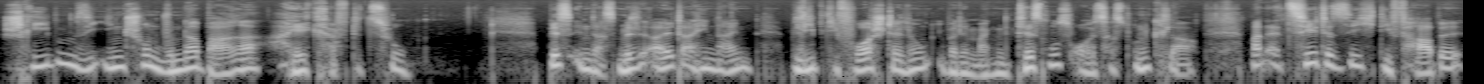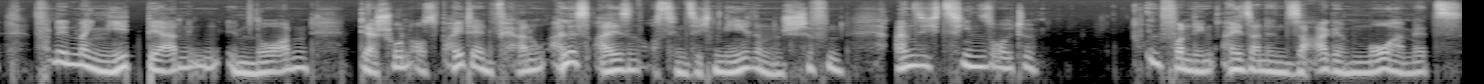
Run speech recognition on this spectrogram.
schrieben sie ihnen schon wunderbare Heilkräfte zu. Bis in das Mittelalter hinein blieb die Vorstellung über den Magnetismus äußerst unklar. Man erzählte sich die Fabel von den Magnetbergen im Norden, der schon aus weiter Entfernung alles Eisen aus den sich nähernden Schiffen an sich ziehen sollte, und von den eisernen Sage Mohammeds,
